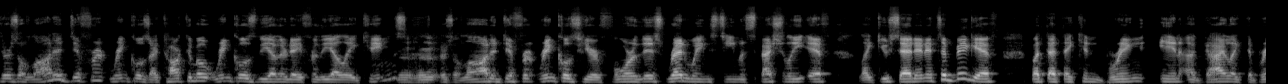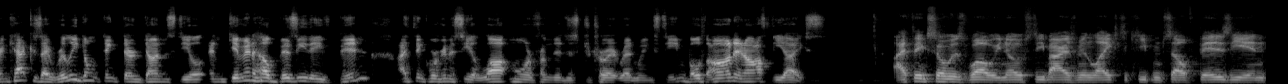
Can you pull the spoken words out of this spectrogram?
There's a lot of different wrinkles. I talked about wrinkles the other day for the LA Kings. Mm-hmm. There's a lot of different wrinkles here for this Red Wings team, especially if, like you said, and it's a big if, but that they can bring in a guy like DeBrincat because I really don't think they're done, Steele. And given how busy they've been, I think we're going to see a lot more from the Detroit Red Wings team, both on and off the ice. I think so as well. We know Steve Yzerman likes to keep himself busy, and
